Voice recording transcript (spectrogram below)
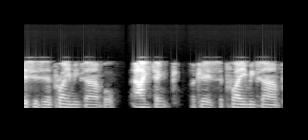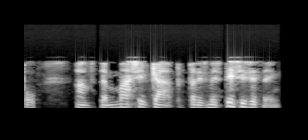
this is a prime example, I think, okay, it's a prime example of the massive gap that is missed. This is a thing.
